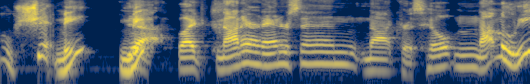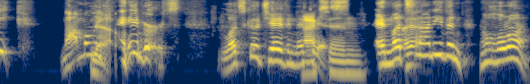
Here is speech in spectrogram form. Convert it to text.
oh shit me? Me? Yeah like not aaron anderson not chris hilton not malik not Malik no. Nabers. Let's go Javen Nicholas. Jackson. And let's not even no, hold on.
